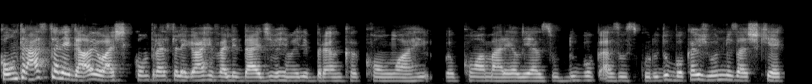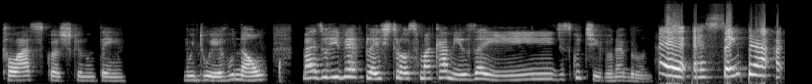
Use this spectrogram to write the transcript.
Contraste é legal, eu acho que contraste é legal a rivalidade vermelha e branca com, a, com amarelo e azul, do, azul escuro do Boca Juniors. Acho que é clássico, acho que não tem muito erro, não. Mas o River Plate trouxe uma camisa aí discutível, né, Bruno? É, é sempre a,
